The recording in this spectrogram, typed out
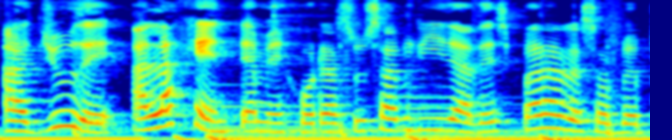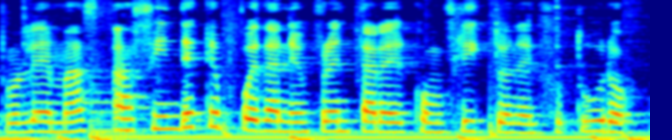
Ayude a la gente a mejorar sus habilidades para resolver problemas a fin de que puedan enfrentar el conflicto en el futuro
